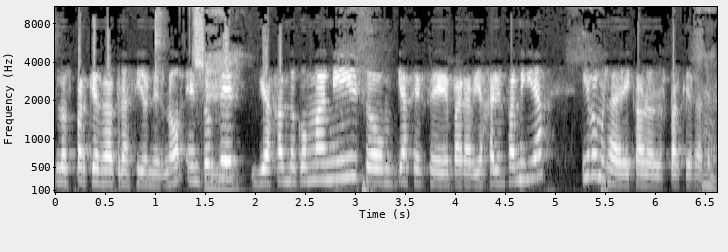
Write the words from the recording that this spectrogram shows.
los parques de atracciones, ¿no? Entonces, viajando con mami son viajes eh, para viajar en familia y vamos a dedicarlo a los parques de Hmm.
